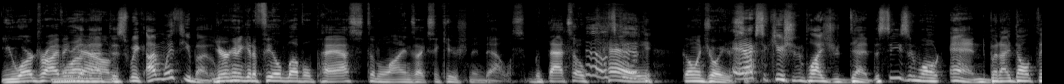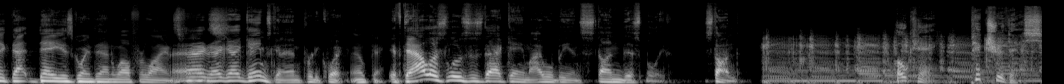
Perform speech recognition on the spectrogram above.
you are driving More on down. that this week. I'm with you, by the way. You're going to get a field level pass to the Lions execution in Dallas, but that's okay. let's get- Go enjoy yourself. Execution implies you're dead. The season won't end, but I don't think that day is going to end well for Lions fans. that- that game's going to end pretty quick. Okay. If Dallas loses that game, I will be in stunned disbelief. Stunned. Okay, picture this.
